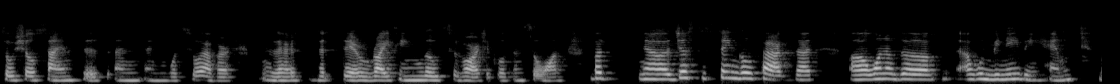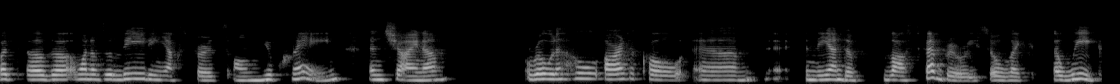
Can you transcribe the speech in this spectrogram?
Social Sciences and, and whatsoever that they're writing loads of articles and so on. But uh, just a single fact that uh, one of the I wouldn't be naming him, but uh, the one of the leading experts on Ukraine and China wrote a whole article um, in the end of last February, so like a week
